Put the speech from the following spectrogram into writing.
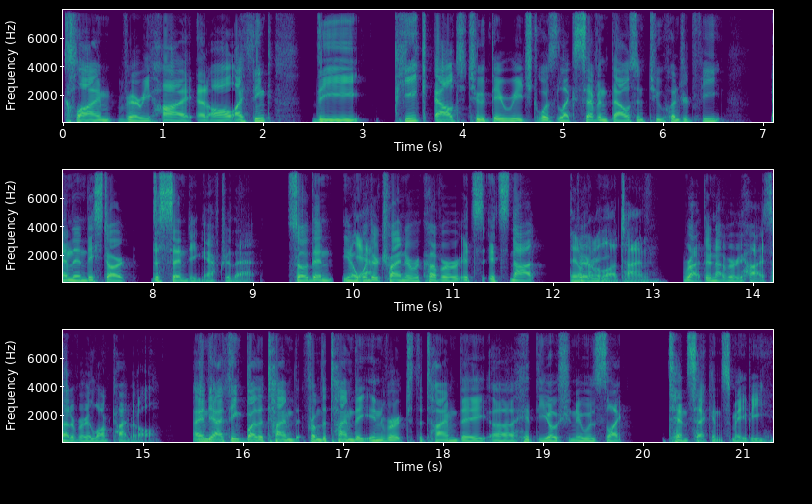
climb very high at all. I think the peak altitude they reached was like 7,200 feet. And then they start descending after that. So then, you know, Yeah. when they're trying to recover, it's it's not They don't have a lot of time. right. They're not very high. It's not a very long time at all. And yeah, I think by the time from the time they invert to the time they uh, hit the ocean, it was like 10 seconds maybe.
